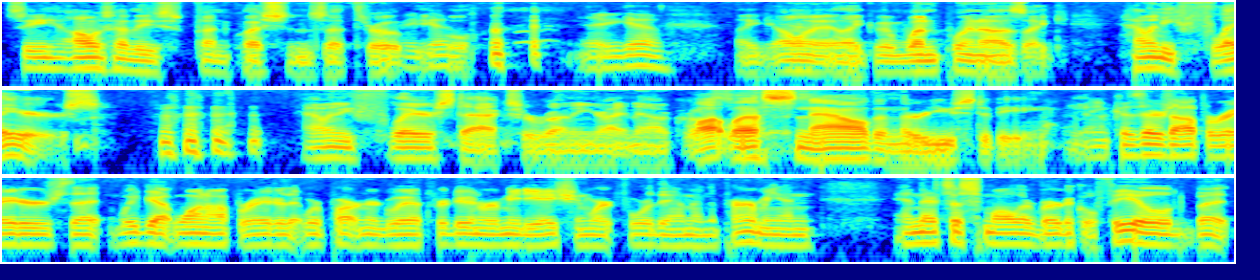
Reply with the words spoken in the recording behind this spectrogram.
See, I always have these fun questions I throw at There you go. people. There you go. like, only like at one point, I was like, "How many flares? how many flare stacks are running right now?" A lot less US? now than there used to be. I mean, because there's operators that we've got one operator that we're partnered with. We're doing remediation work for them in the Permian, and that's a smaller vertical field, but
